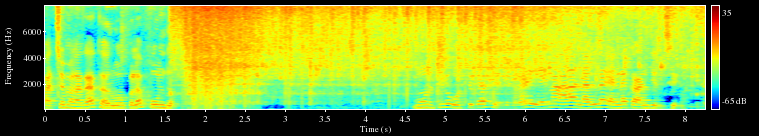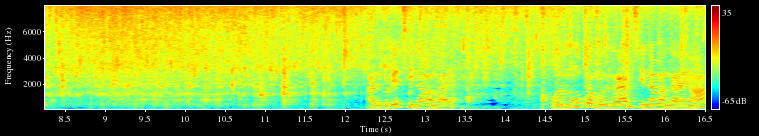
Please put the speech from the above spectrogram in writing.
பச்சை மிளகாய் கருவேப்பிலை பூண்டு. மூணுத்தையும் ஒட்டுக்கா சேர்த்துக்கிறேன். ஏன்னா நல்லா எண்ணெய் காஞ்சிருச்சு. அது கூட சின்ன வெங்காயம். ஒரு நூற்றம்பது கிராம் சின்ன வெங்காயம்.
